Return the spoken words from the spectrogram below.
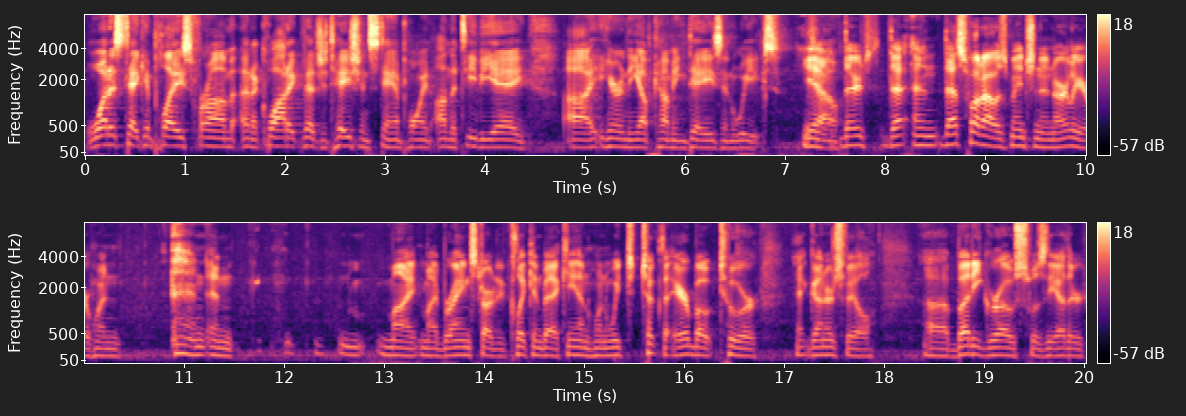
what has taken place from an aquatic vegetation standpoint on the TVA uh, here in the upcoming days and weeks. Yeah, So- there's that, and that's what I was mentioning earlier when, and and my my brain started clicking back in when we t- took the airboat tour at Guntersville. Uh, Buddy Gross was the other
